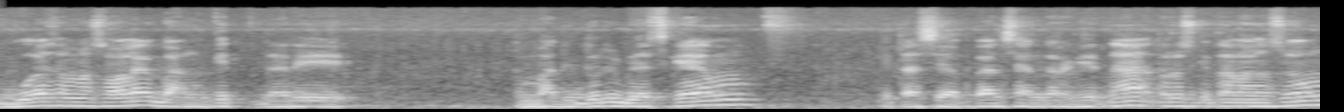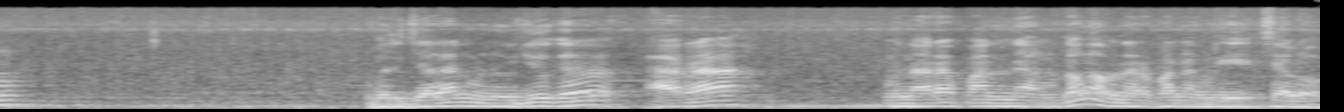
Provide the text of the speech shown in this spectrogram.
gua sama Soleh bangkit dari tempat tidur di base camp kita siapkan center kita terus kita langsung berjalan menuju ke arah Menara Pandang tau nggak Menara Pandang di Selo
